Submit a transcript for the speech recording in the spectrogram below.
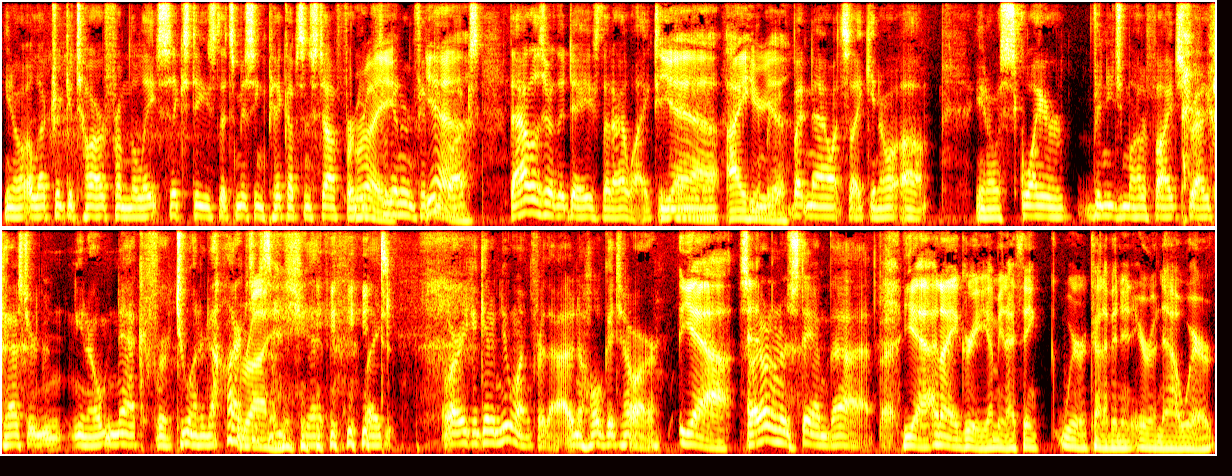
you know electric guitar from the late '60s that's missing pickups and stuff for Right. 350 Yeah. bucks those are the days that I liked. And then, Yeah, I hear ya. But now it's like you know, um, you know, a Squier vintage modified Stratocaster, you know, neck for two hundred dollars or some Right. shit. Like, or you could get a new one for that and a whole guitar. yeah. So I don't understand that, but Yeah, and I agree. I mean, I think we're kind of in an era now where,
